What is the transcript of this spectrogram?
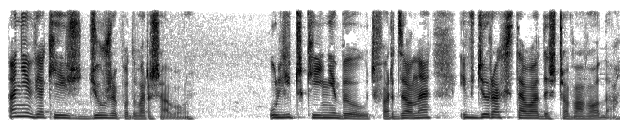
a nie w jakiejś dziurze pod Warszawą. Uliczki nie były utwardzone i w dziurach stała deszczowa woda.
